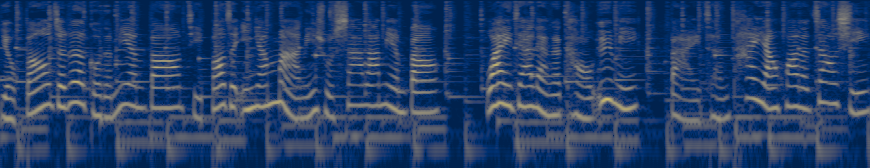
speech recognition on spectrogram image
有包着热狗的面包及包着营养马铃薯沙拉面包。外加两个烤玉米，摆成太阳花的造型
